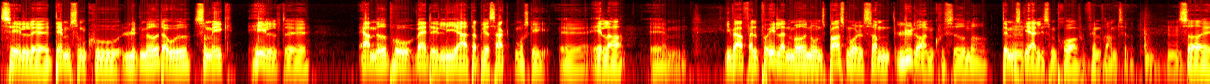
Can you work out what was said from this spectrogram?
til øh, dem, som kunne lytte med derude, som ikke helt øh, er med på, hvad det lige er, der bliver sagt måske, øh, eller øh, i hvert fald på et eller andet måde nogle spørgsmål, som lytteren kunne sidde med. Dem Mm. skal jeg ligesom prøve at finde frem til. Hmm. Så øh,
